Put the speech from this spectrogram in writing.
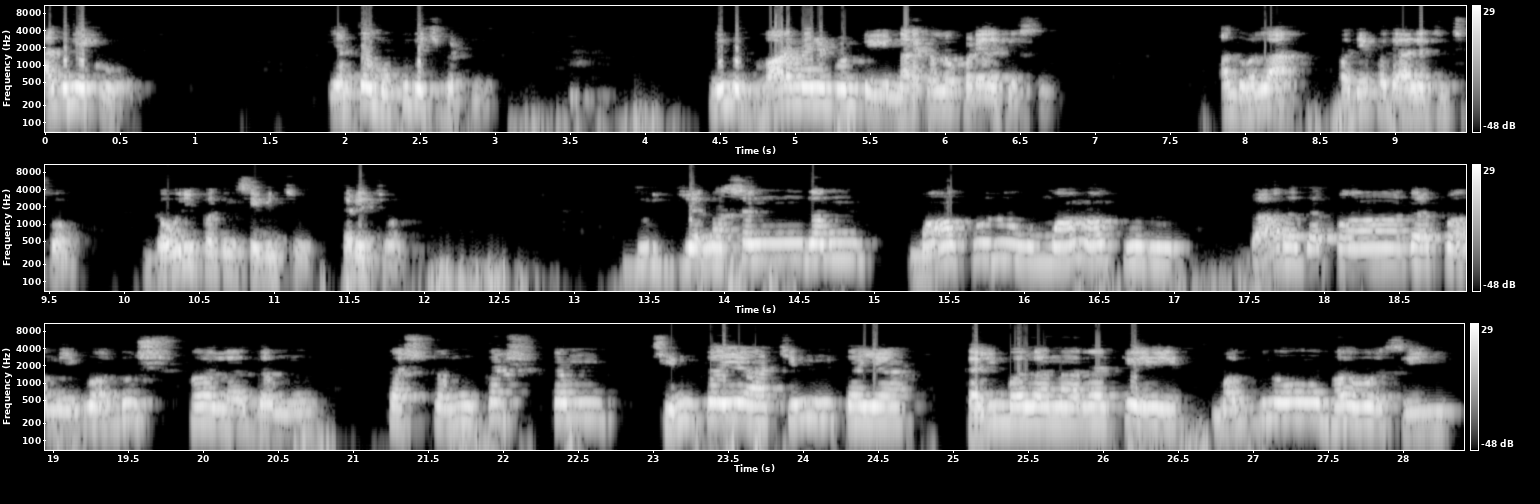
అది నీకు ఎంతో ముప్పు తెచ్చిపెడుతుంది. నిన్ను ఘోరమైనటువంటి నరకంలో పడేలా చేస్తుంది. అందువల్ల పదే పదే ఆలోచించుకో. గౌరీపతిని సేవించు ధరించు. దుర్జన సంగం మాకురు మాకురు. దారద పాదపమివ దుష్ఫలదం కష్టం కష్టం చింతయ చింతయ. కలిమల నరకే మగ్నో భవసి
